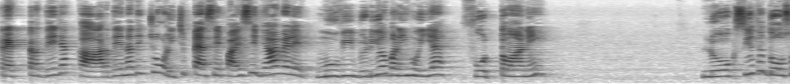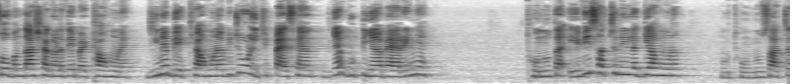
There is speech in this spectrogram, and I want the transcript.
ਟਰੈਕਟਰ ਦੇ ਜਾਂ ਕਾਰ ਦੇ ਇਹਨਾਂ ਦੀ ਝੋਲੀ 'ਚ ਪੈਸੇ ਪਾਏ ਸੀ ਵਿਆਹ ਵੇਲੇ। ਮੂਵੀ ਵੀਡੀਓ ਬਣੀ ਹੋਈ ਹੈ ਫੋਟੋਆਂ ਨੇ। ਲੋਕ ਸੀ ਤੇ 200 ਬੰਦਾ ਸ਼ਗਨ ਤੇ ਬੈਠਾ ਹੋਣਾ, ਜਿਹਨੇ ਵੇਖਿਆ ਹੋਣਾ ਵੀ ਝੋਲੀ 'ਚ ਪੈਸਿਆਂ ਦੀਆਂ ਗੁੱਟੀਆਂ ਪੈ ਰਹੀਆਂ। ਤੁਹਾਨੂੰ ਤਾਂ ਇਹ ਵੀ ਸੱਚ ਨਹੀਂ ਲੱਗਿਆ ਹੋਣਾ। ਹੁਣ ਤੁਹਾਨੂੰ ਸੱਚ,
